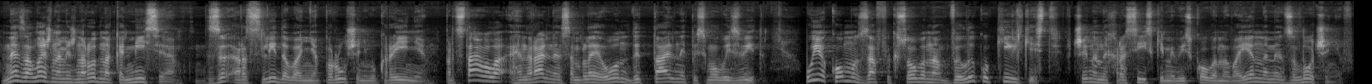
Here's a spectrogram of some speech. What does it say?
Незалежна міжнародна комісія з розслідування порушень в Україні представила Генеральній асамблеї ООН детальний письмовий звіт, у якому зафіксована велику кількість вчинених російськими військовими воєнними злочинів,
